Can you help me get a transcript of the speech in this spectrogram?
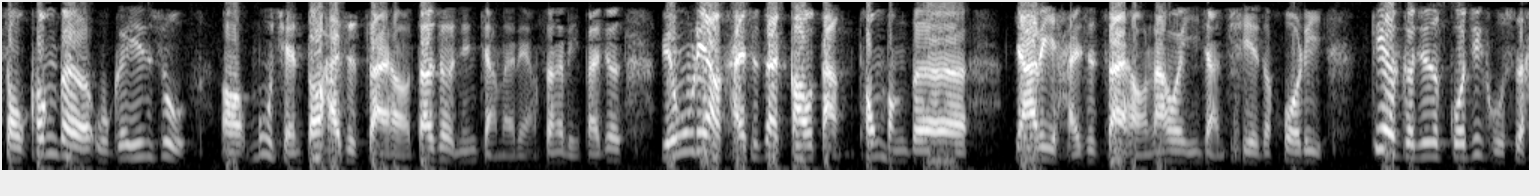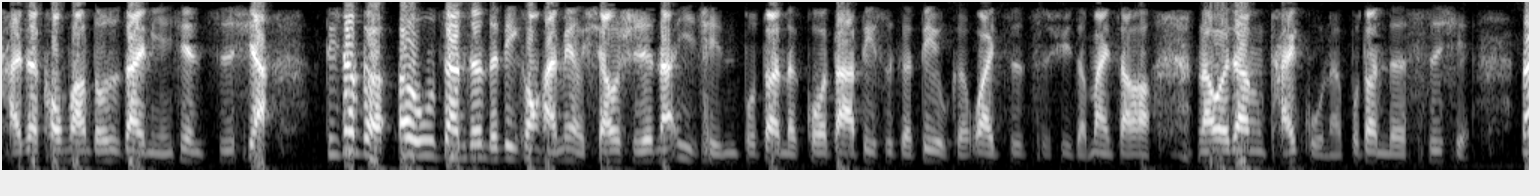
走空的五个因素哦，目前都还是在哈。到时候已经讲了两三个礼拜，就是原物料还是在高档，通膨的压力还是在哈，那会影响企业的获利。第二个就是国际股市还在空方，都是在年线之下。第三个，俄乌战争的利空还没有消失，那疫情不断的扩大。第四个、第五个，外资持续的卖招哈，那会让台股呢不断的失血。那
